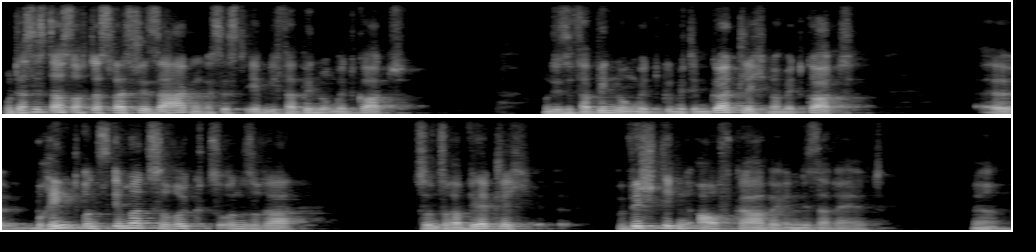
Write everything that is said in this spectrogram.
Und das ist das auch das, was wir sagen. Es ist eben die Verbindung mit Gott. Und diese Verbindung mit, mit dem Göttlichen oder mit Gott äh, bringt uns immer zurück zu unserer, zu unserer wirklich wichtigen Aufgabe in dieser Welt. Ja?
